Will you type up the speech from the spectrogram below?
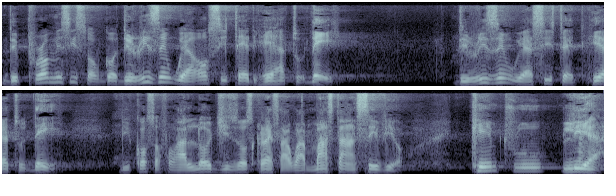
The promises of God. The reason we are all seated here today. The reason we are seated here today, because of our Lord Jesus Christ, our Master and Savior, came through Leah.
